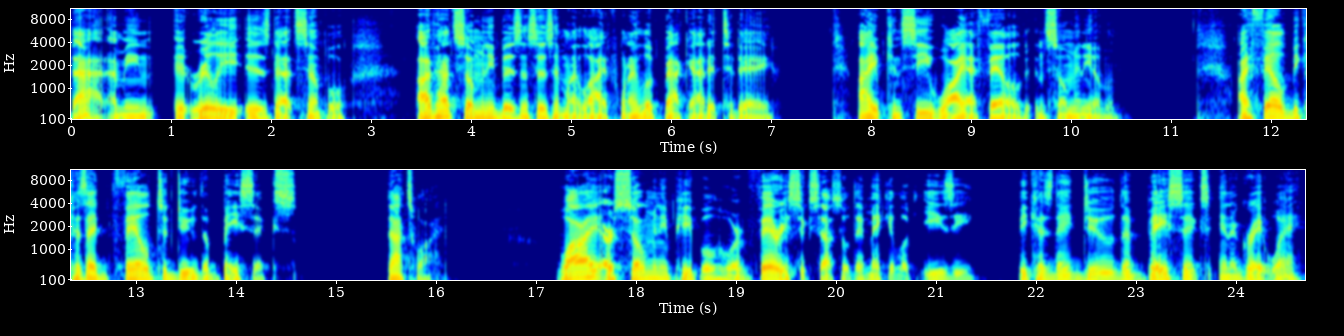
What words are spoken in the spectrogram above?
that. I mean it really is that simple. I've had so many businesses in my life. When i look back at it today i can see why i failed in so many of them i failed because i failed to do the basics. That's why. Why are so many people who are very successful they make it look easy because they do the basics in a great way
